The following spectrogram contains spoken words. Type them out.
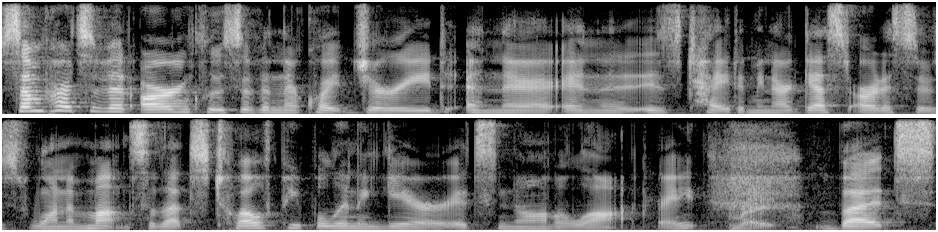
some parts of it are inclusive and they're quite juried and they're and it is tight. I mean, our guest artists there's one a month, so that's twelve people in a year. It's not a lot, right? Right. But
